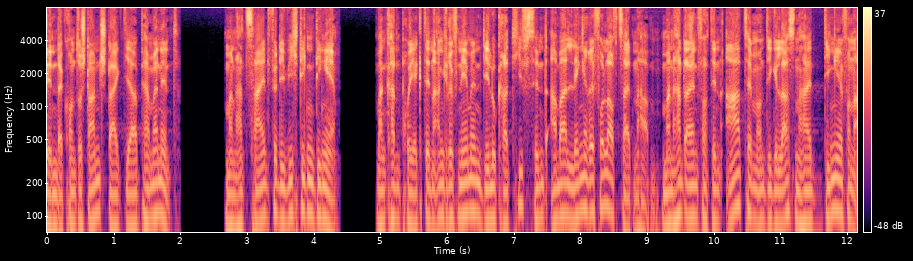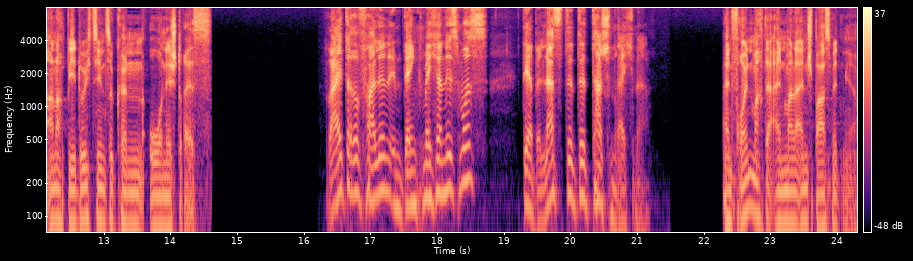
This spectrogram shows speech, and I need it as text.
Denn der Kontostand steigt ja permanent. Man hat Zeit für die wichtigen Dinge. Man kann Projekte in Angriff nehmen, die lukrativ sind, aber längere Vorlaufzeiten haben. Man hat einfach den Atem und die Gelassenheit, Dinge von A nach B durchziehen zu können, ohne Stress. Weitere Fallen im Denkmechanismus der belastete Taschenrechner. Ein Freund machte einmal einen Spaß mit mir.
